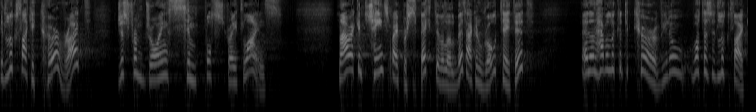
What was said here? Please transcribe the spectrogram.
It looks like a curve, right? Just from drawing simple straight lines. Now I can change my perspective a little bit. I can rotate it, and then have a look at the curve. You know, what does it look like?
